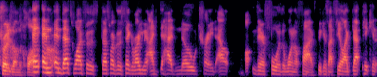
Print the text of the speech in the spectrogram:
trade it on the clock. and, and and that's why for this that's why for the sake of argument i had no trade out uh, Uh, there for the 105 because i feel like that pick can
